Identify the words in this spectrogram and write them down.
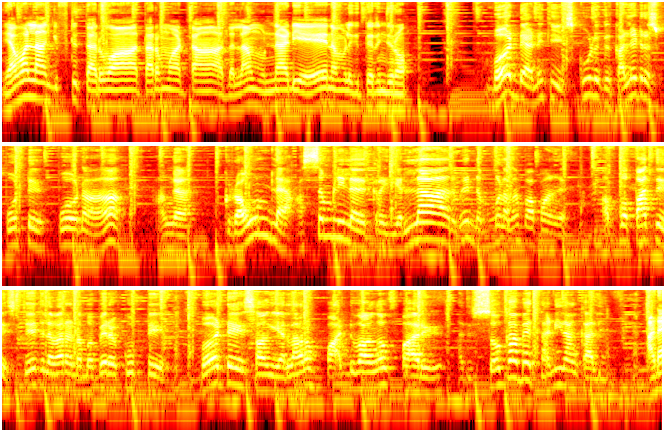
எவன்லாம் gift தருவான் தரமாட்டான் அதெல்லாம் முன்னாடியே நம்மளுக்கு தெரிஞ்சிரும். பர்த்டே அன்னைக்கு ஸ்கூலுக்கு கலர் ட்ரெஸ் போட்டு போனால் அங்கே கிரவுண்டில் அசம்பிளியில் இருக்கிற எல்லாருமே நம்மளை தான் பார்ப்பாங்க. அப்போ பார்த்து ஸ்டேஜில் வேற நம்ம பேரை கூப்பிட்டு பர்த்டே சாங் எல்லாரும் பாடுவாங்க பாரு. அது சுகமே தனி தான் காலி அட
